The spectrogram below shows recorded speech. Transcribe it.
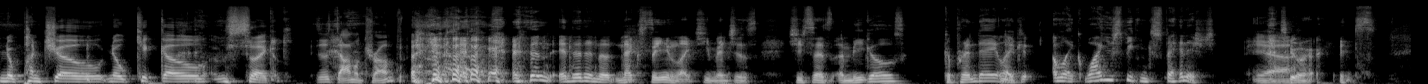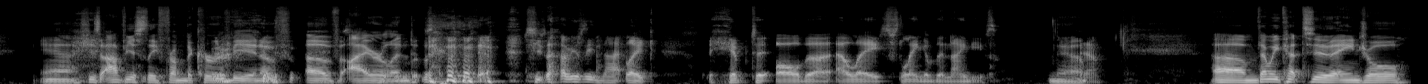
no puncho, no kicko. I'm just like, is this Donald Trump? and then and then in the next scene, like she mentions, she says amigos, comprende. Like I'm like, why are you speaking Spanish yeah, to her? It's yeah. She's obviously from the Caribbean of of Ireland. she's obviously not like hip to all the LA slang of the '90s. yeah. Yeah. Um, then we cut to Angel,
